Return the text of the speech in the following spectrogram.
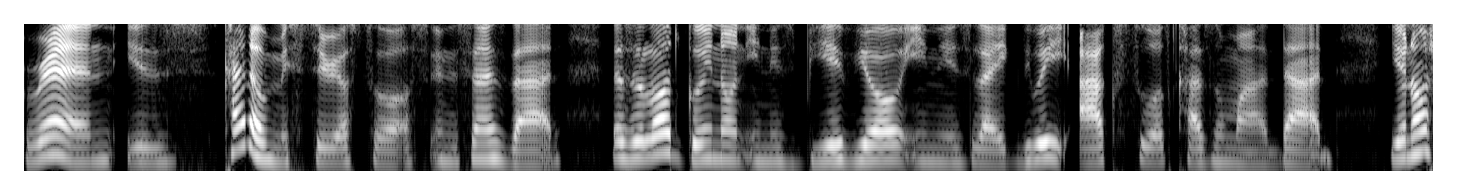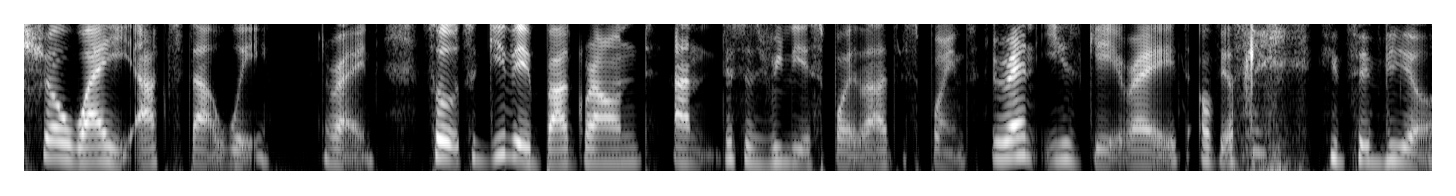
Ren is kind of mysterious to us in the sense that there's a lot going on in his behavior, in his like the way he acts towards Kazuma that you're not sure why he acts that way right? So to give a background, and this is really a spoiler at this point, Ren is gay, right? Obviously, it's a BL,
